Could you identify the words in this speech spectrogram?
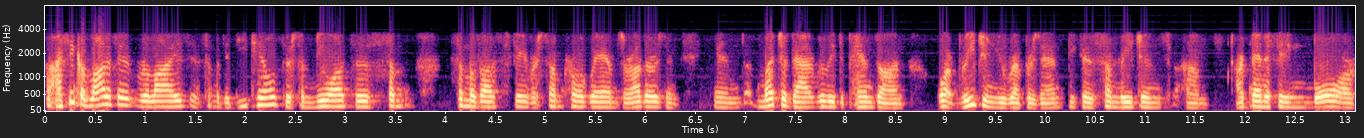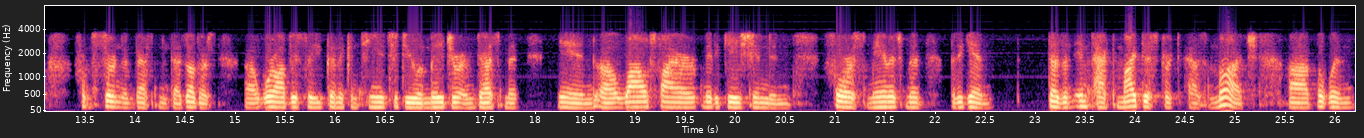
I think a lot of it relies in some of the details. There's some nuances. Some some of us favor some programs or others, and and much of that really depends on what region you represent, because some regions um, are benefiting more from certain investments as others. Uh, we're obviously going to continue to do a major investment in uh, wildfire mitigation and forest management, but again, doesn't impact my district as much. Uh, but when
